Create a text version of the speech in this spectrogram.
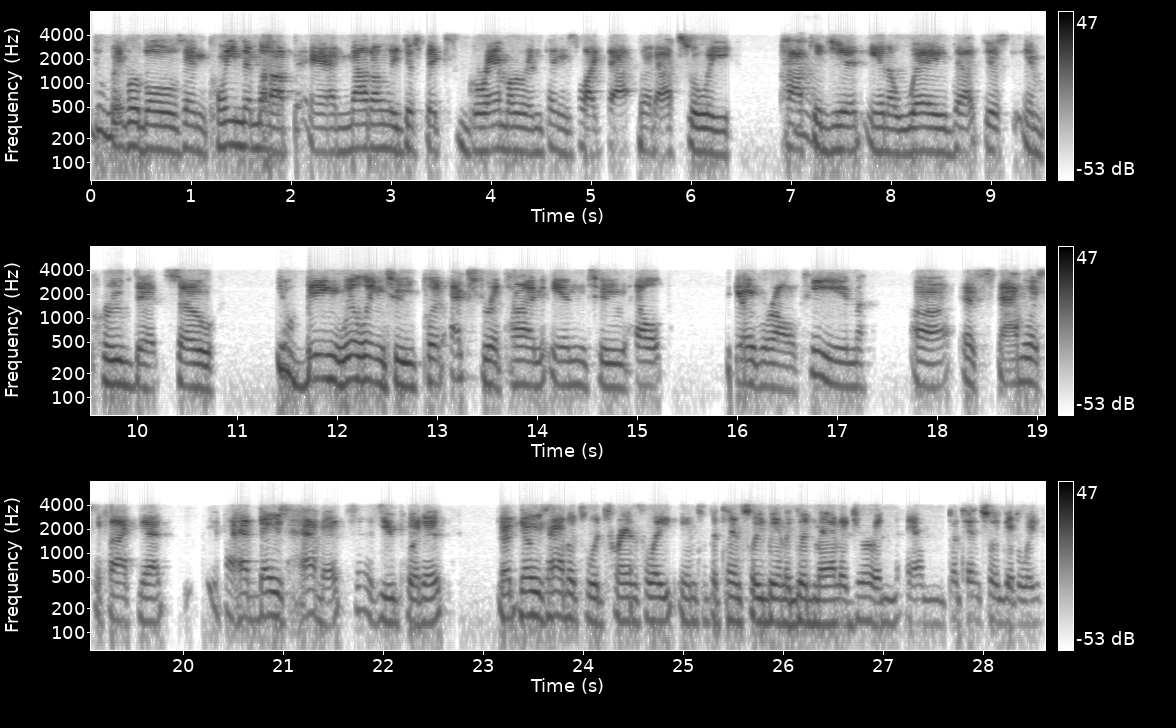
deliverables and clean them up and not only just fix grammar and things like that, but actually package mm. it in a way that just improved it. So, you know, being willing to put extra time in to help the overall team uh, establish the fact that if I had those habits, as you put it, that those habits would translate into potentially being a good manager and, and potentially a good leader.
